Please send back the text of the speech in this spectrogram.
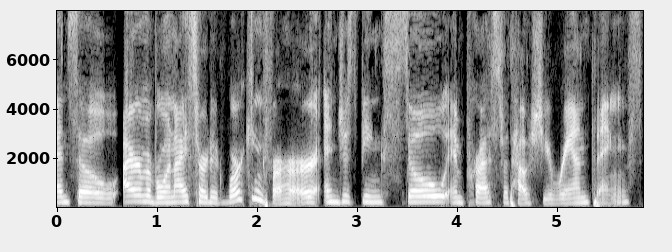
And so I remember when I started working for her and just being so impressed with how she ran things.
